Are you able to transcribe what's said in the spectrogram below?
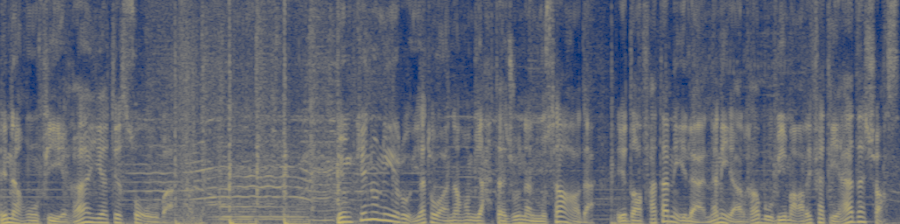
إنه في غاية الصعوبة. يمكنني رؤية أنهم يحتاجون المساعدة إضافة إلى أنني أرغب بمعرفة هذا الشخص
